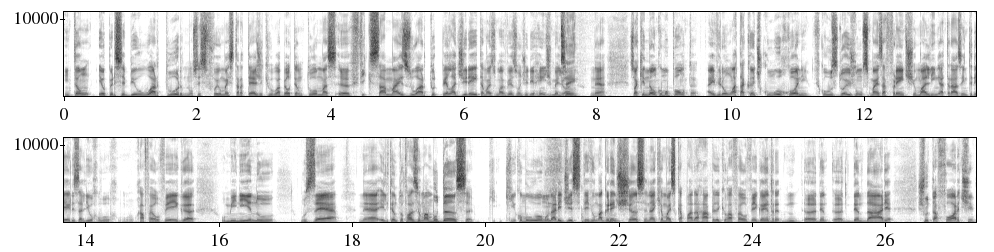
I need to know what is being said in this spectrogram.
Então eu percebi o Arthur, não sei se foi uma estratégia que o Abel tentou, mas eh, fixar mais o Arthur pela direita mais uma vez, onde ele rende melhor. Sim. Né? Só que não como ponta. Aí virou um atacante com o Rony. Ficou os dois juntos mais à frente. Uma linha atrás entre eles ali, o, o- o Rafael Veiga, o menino. O Zé, né? Ele tentou fazer uma mudança. Que, que, como o Munari disse, teve uma grande chance, né? Que é uma escapada rápida que o Rafael Veiga entra hum, ah, den- ah, dentro da área, chuta forte,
